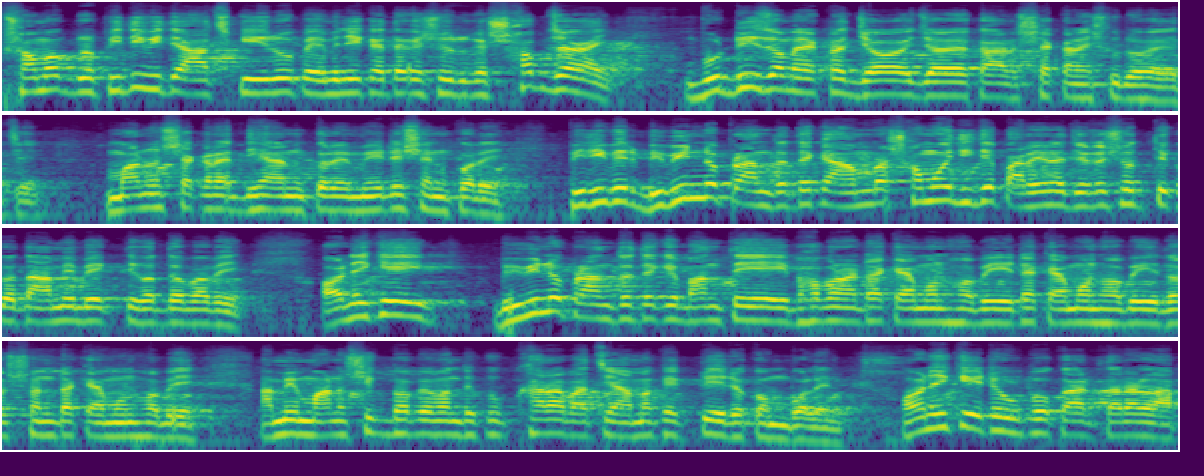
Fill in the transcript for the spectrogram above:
সমগ্র পৃথিবীতে আজকে ইউরোপ, আমেরিকা থেকে শুরু করে সব জায়গায় বুদ্ধিজমের একটা জয়, জয়কার সেখানে শুরু হয়েছে। মানুষ সেখানে ধ্যান করে মেডিটেশন করে। পৃথিবীর বিভিন্ন প্রান্ত থেকে আমরা সময় দিতে পারি না, যেটা সত্যি কথা, আমি ব্যক্তিগতভাবে। অনেকেই বিভিন্ন প্রান্ত থেকে ভানতে, এই ভাবনাটা কেমন হবে, এটা কেমন হবে, এই দর্শনটা কেমন হবে, আমি মানসিকভাবে মানতে খুব খারাপ আছি, আমাকে একটু এরকম বলেন। অনেকে এটা উপকার তারা লাভ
